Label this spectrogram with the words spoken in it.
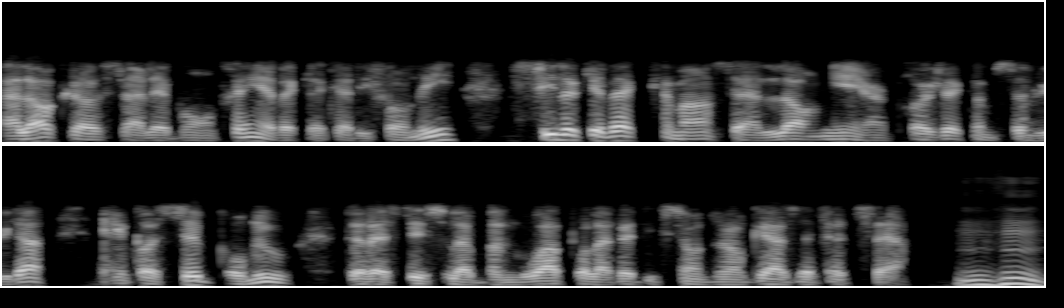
alors que ça allait bon train avec la Californie, si le Québec commence à lorgner un projet comme celui-là, impossible pour nous de rester sur la bonne voie pour la réduction de nos gaz à effet de serre. Mm-hmm.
